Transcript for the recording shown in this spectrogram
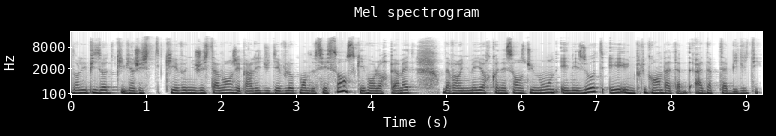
dans l'épisode qui vient juste, qui est venu juste avant, j'ai parlé du développement de ses sens qui vont leur permettre d'avoir une meilleure connaissance du monde et des autres et une plus grande adaptabilité.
